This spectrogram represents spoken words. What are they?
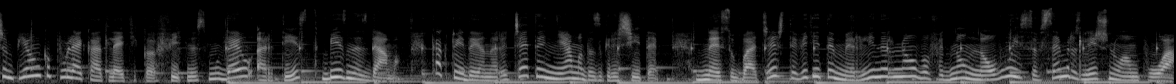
шампионка по лека атлетика, фитнес модел, артист, бизнес дама. Както и да я наречете, няма да сгрешите. Днес обаче ще видите Мерлин Ерно в едно ново и съвсем различно ампула.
